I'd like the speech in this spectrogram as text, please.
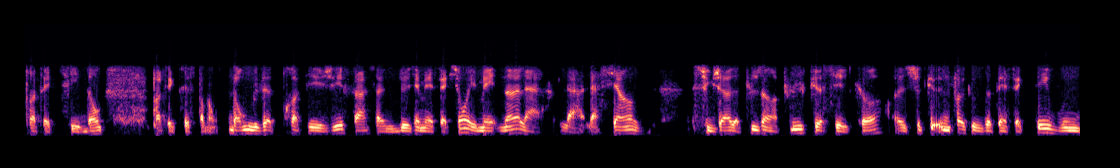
protective, donc protectrice, pardon. Donc vous êtes protégé face à une deuxième infection et maintenant la, la, la science suggère de plus en plus que c'est le cas. Euh, une fois que vous êtes infecté, vous ne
